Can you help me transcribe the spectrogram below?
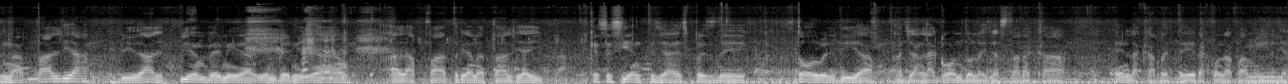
Natalia Vidal, bienvenida, bienvenida a la patria Natalia y qué se siente ya después de todo el día allá en la góndola y ya estar acá en la carretera con la familia.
